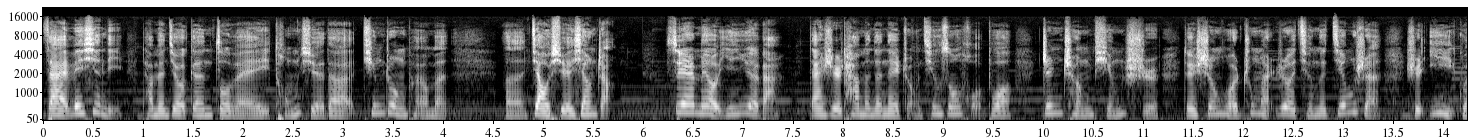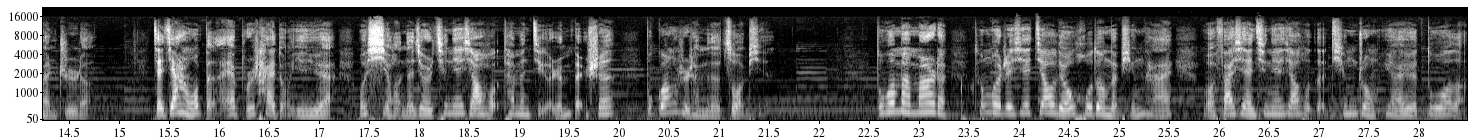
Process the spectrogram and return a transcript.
在微信里他们就跟作为同学的听众朋友们，嗯，教学相长。虽然没有音乐吧，但是他们的那种轻松活泼、真诚平实、对生活充满热情的精神是一以贯之的。再加上我本来也不是太懂音乐，我喜欢的就是青年小伙他们几个人本身，不光是他们的作品。不过慢慢的，通过这些交流互动的平台，我发现青年小伙的听众越来越多了。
